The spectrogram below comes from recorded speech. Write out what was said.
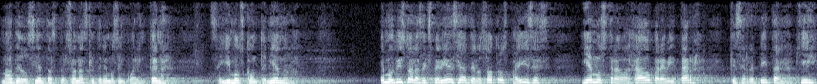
más de 200 personas que tenemos en cuarentena. Seguimos conteniéndolo. Hemos visto las experiencias de los otros países y hemos trabajado para evitar que se repitan aquí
